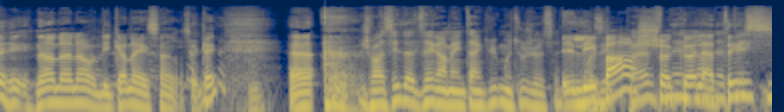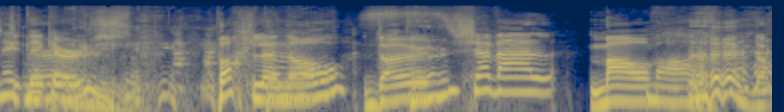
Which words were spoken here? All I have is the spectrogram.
non, non, non, des connaissances, OK? Euh, Je vais essayer de le dire en même temps que lui, moi tout, je le sais. les Vas-y. barres chocolatées Snickers. Snickers portent le nom d'un Cheval. mort. Mort. Donc,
